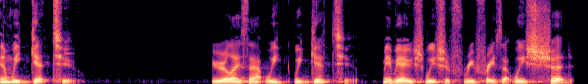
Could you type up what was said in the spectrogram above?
and we get to. You realize that? We, we get to. Maybe we should rephrase that. We should.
